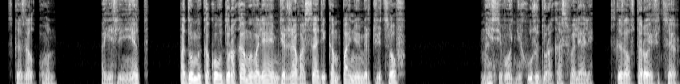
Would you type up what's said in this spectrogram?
— сказал он. «А если нет? Подумай, какого дурака мы валяем, держа в осаде компанию мертвецов». «Мы сегодня хуже дурака сваляли», — сказал второй офицер.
